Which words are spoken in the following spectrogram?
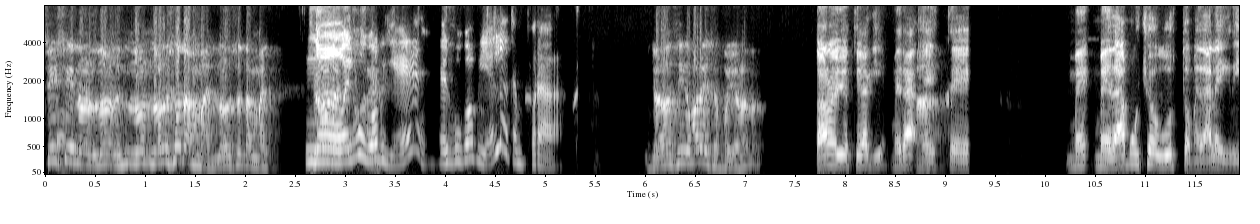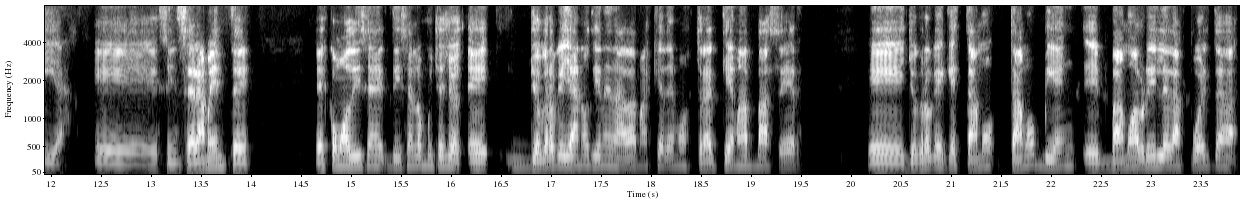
Sí, sí, no, no, no, no lo hizo tan mal, no lo hizo tan mal. No, él jugó bien. Él jugó bien la temporada. Jonathan sigue por ahí, se fue Jonathan. No, no, yo estoy aquí. Mira, Ah. este, me, me da mucho gusto, me da alegría. Eh, sinceramente, es como dicen, dicen los muchachos, eh, yo creo que ya no tiene nada más que demostrar qué más va a hacer. Eh, yo creo que, que estamos, estamos bien, eh, vamos a abrirle las puertas.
